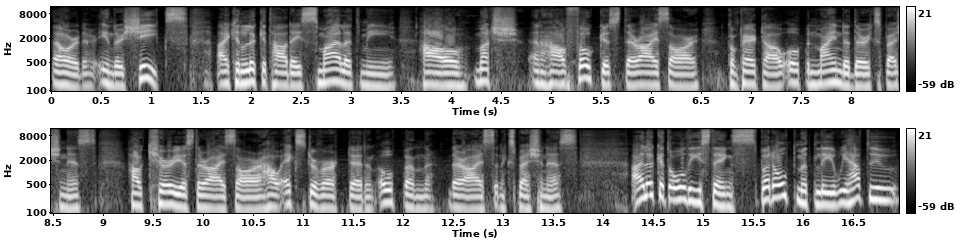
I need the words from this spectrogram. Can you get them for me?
or in their cheeks. I can look at how they smile at me, how much and how focused their eyes are compared to how open-minded their expression is, how curious their eyes are are, how extroverted and open their eyes and expression is. I look at all these things, but ultimately we have to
